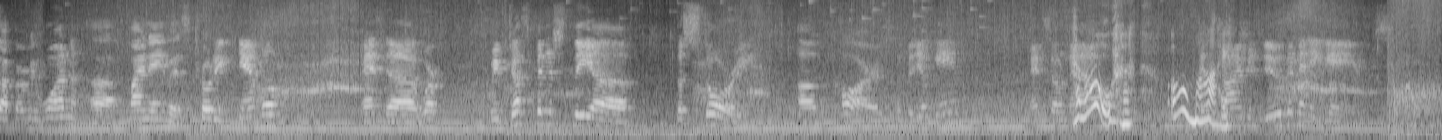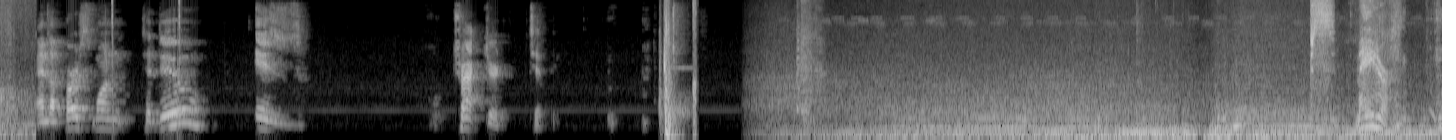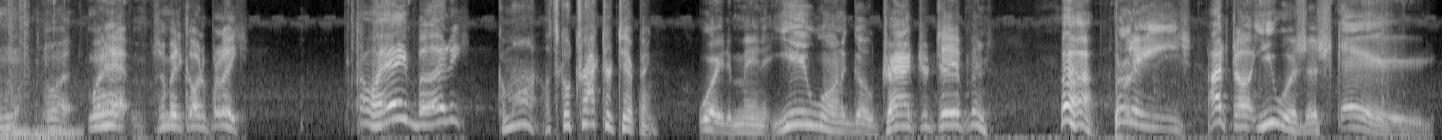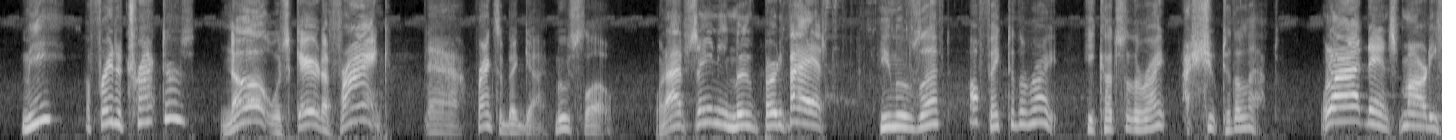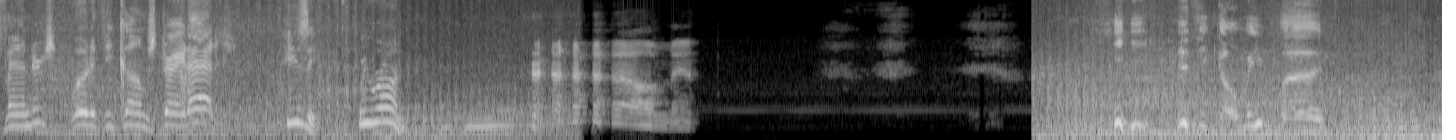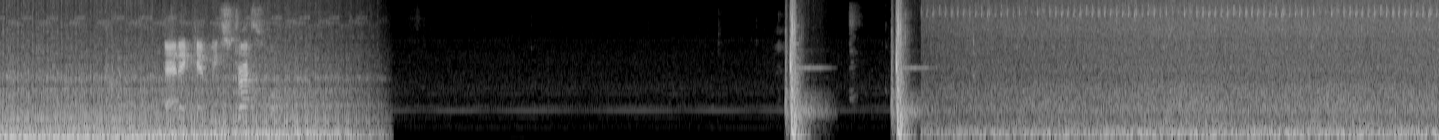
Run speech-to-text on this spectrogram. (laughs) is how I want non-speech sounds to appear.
what's up, everyone? Uh, my name is Cody Campbell, and uh, we're we've just finished the uh, the story of Cars, the video game, and so now Hello! (laughs) Oh my! it's my! time to do the mini games. And the first one to do is tractor tipping. Psst, Mater! What? What happened? Somebody called the police. Oh, hey, buddy. Come on, let's go tractor tipping. Wait a minute. You want to go tractor tipping? Ha! Please. I thought you was a scared. Me? Afraid of tractors? No, was scared of Frank. Nah, Frank's a big guy. Move slow. Well, I've seen him move pretty fast. He moves left, I'll fake to the right. He cuts to the right, I shoot to the left. Well, all right then, smarty fenders. What if he comes straight at us? Easy. We run. (laughs) oh man. This (laughs) is gonna be fun. And it can be stressful.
